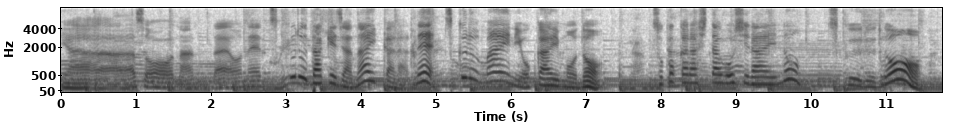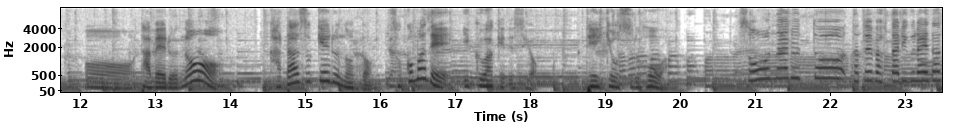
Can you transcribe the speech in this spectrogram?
いやーそうなんだよね。作るだけじゃないからね。作る前にお買い物。そこから下ごしらえの作るの。食べるの。片付けるのと。そこまで行くわけですよ。提供する方は。なると例えば2人ぐらいだっ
